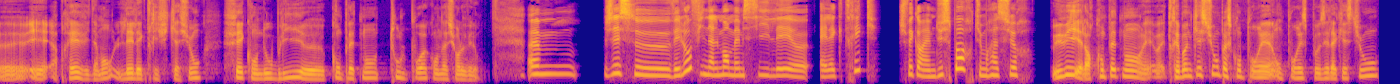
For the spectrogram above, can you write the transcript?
Euh, et après, évidemment, l'électrification fait qu'on oublie complètement tout le poids qu'on a sur le vélo. J'ai ce vélo, finalement, même s'il est électrique, je fais quand même du sport, tu me rassures oui, oui, alors complètement. Très bonne question parce qu'on pourrait, on pourrait se poser la question.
